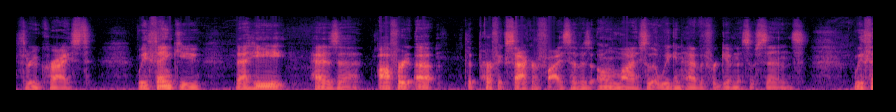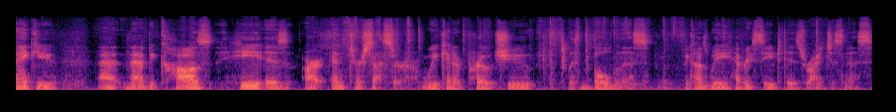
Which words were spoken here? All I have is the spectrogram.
through Christ. We thank you that He has uh, offered up the perfect sacrifice of His own life so that we can have the forgiveness of sins. We thank you uh, that because He is our intercessor, we can approach you with boldness because we have received His righteousness.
